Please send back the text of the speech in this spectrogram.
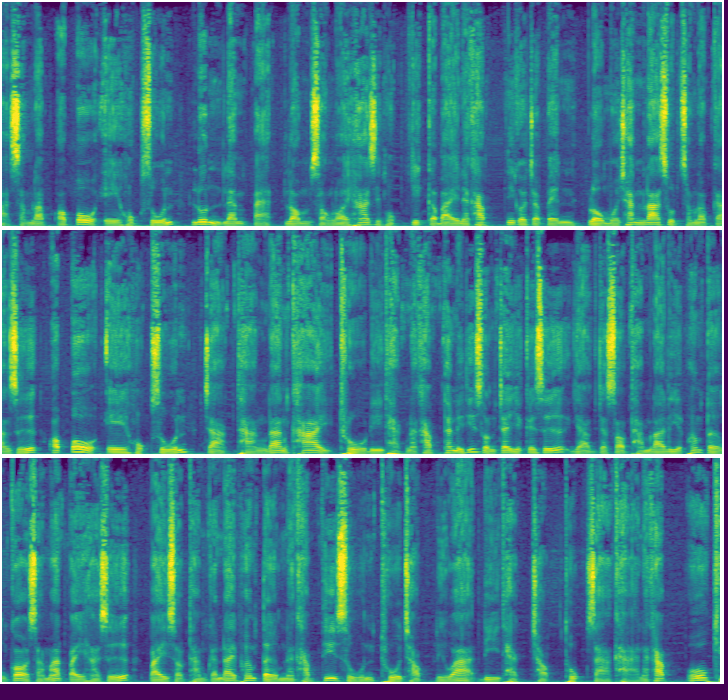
าทสำหรับ oppo a60 รุ่น ram 8 rom 256 g b นะครับ นี่ก็จะเป็นโปรโมชั่นล่าสุดสำหรับการซื้อ oppo a60 จากทางด้านค่าย true d t a c นะครับ ท่านใดที่สนใจอยากจะซื้อ อยากจะสอบถามรายละเอียดเพิ่มเติมก็สามารถไปหาซื้อไปสอบถามกันได้เพิ่มเติมนะครับที่ศูนย์ True Shop หรือว่า d t a c Shop ทุกสาขานะครับโอเค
